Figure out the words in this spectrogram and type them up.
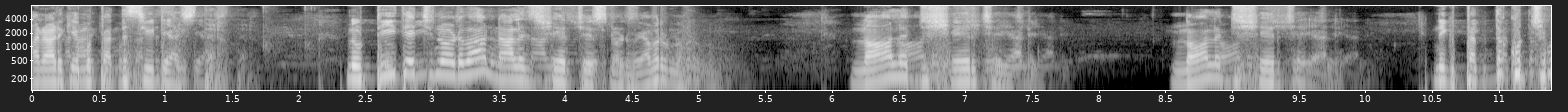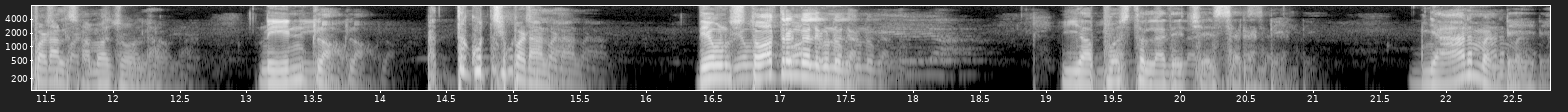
అని ఆడికేమో పెద్ద సీట్ వేస్తారు. నువ్వు టీ తెచ్చినోడువా నాలెడ్జ్ షేర్ చేసినోడు ఎవరు నాలెడ్జ్ షేర్ చేయాలి. నాలెడ్జ్ షేర్ చేయాలి. నీకు పెద్ద కుర్చీ పడాలి సమాజంలో. నీ ఇంట్లో పెద్ద కుర్చీ పడాలి. దేవునికి స్తోత్రం కలుగునుగా. ఈ అపోస్తులు అదే చేశారండి. జ్ఞానం అండి.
